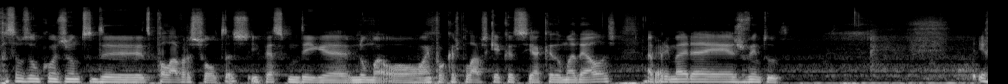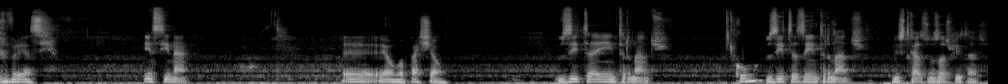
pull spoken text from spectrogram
Passamos a um conjunto de, de, palavras soltas e peço que me diga numa ou em poucas palavras que é que associa a cada uma delas. Okay. A primeira é juventude. Irreverência. Ensinar. É, é uma paixão. Visita em internados. Como? Visitas em internados, neste caso nos hospitais.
